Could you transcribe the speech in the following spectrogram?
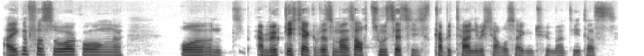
Eigenversorgung und ermöglicht ja gewissermaßen auch zusätzliches Kapital, nämlich der Hauseigentümer, die das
